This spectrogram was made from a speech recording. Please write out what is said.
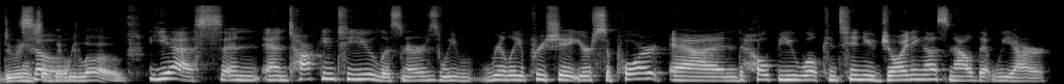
doing So- something we love. Yes, and and talking to you listeners, we really appreciate your support and hope you will continue joining us now that we are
